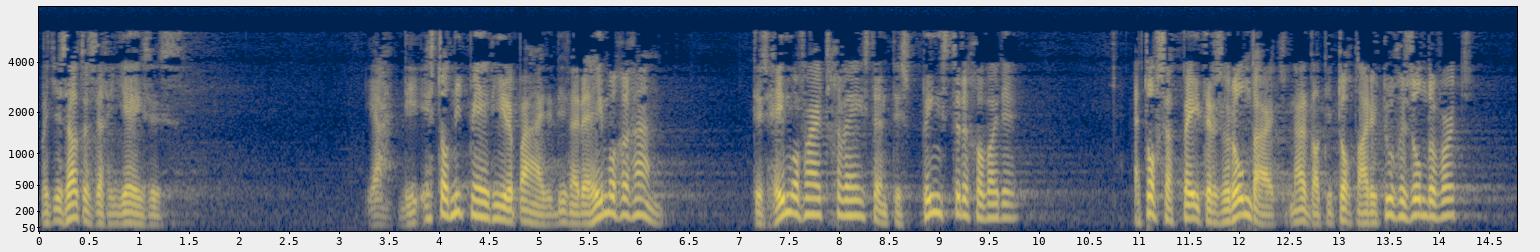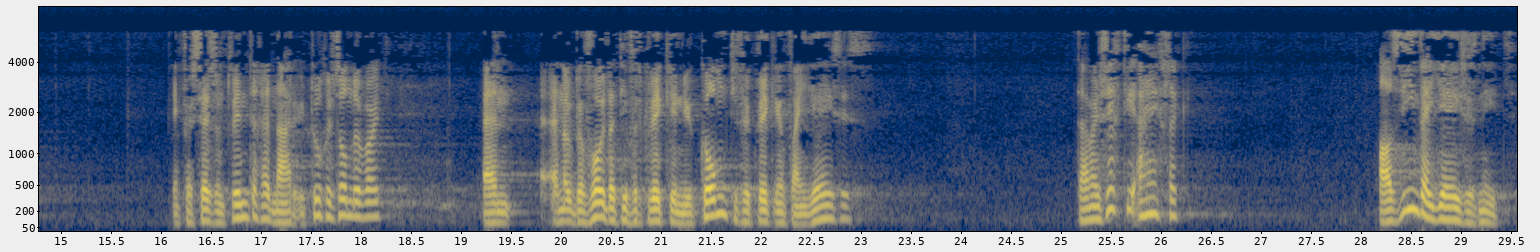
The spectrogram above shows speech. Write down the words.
Want je zou toch zeggen, Jezus, ja, die is toch niet meer hier op aarde, die is naar de hemel gegaan. Het is hemelvaart geweest en het is Pinksteren geworden. En toch zegt Petrus ronduit, nadat hij toch naar u toegezonden wordt. In vers 26, naar u toegezonden wordt. En en ook daarvoor dat die verkwikking nu komt, die verkwikking van Jezus. Daarmee zegt hij eigenlijk, al zien wij Jezus niet,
